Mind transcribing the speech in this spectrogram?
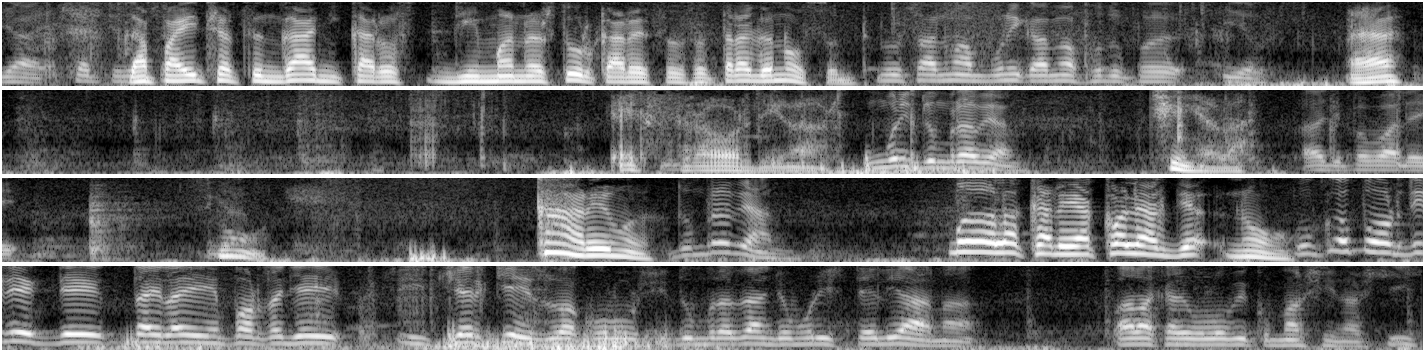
de ani. 70. Dar pe aici țângani care, o s- din mănășturi care să se tragă nu sunt. Nu s-a numai bunica mea a fost după el. Eh? Extraordinar. A murit Dumbrăvean, Cine e ăla? ăla de pe Vale. Nu. Care, mă? Dumbrăvean. Mă, la care e acolo de... Nu. Cu cobor direct de dai la ei în poarta de e Cerchezul acolo și Dumbrăvean de-a murit Steliana. Ala care o lovit cu mașina, știi?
